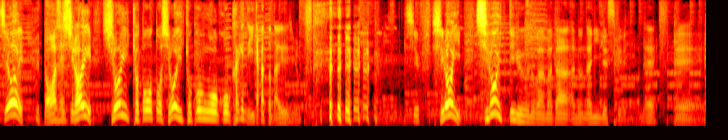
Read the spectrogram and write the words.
白いどうせ白い白い巨頭と白い巨根をこうかけて言いたかっただけでしょ。白い白いっていうのがまたあの何ですけれどもね。えー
